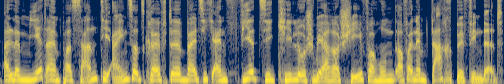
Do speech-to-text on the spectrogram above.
alarmiert ein Passant die Einsatzkräfte, weil sich ein 40 Kilo schwerer Schäferhund auf einem Dach befindet.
